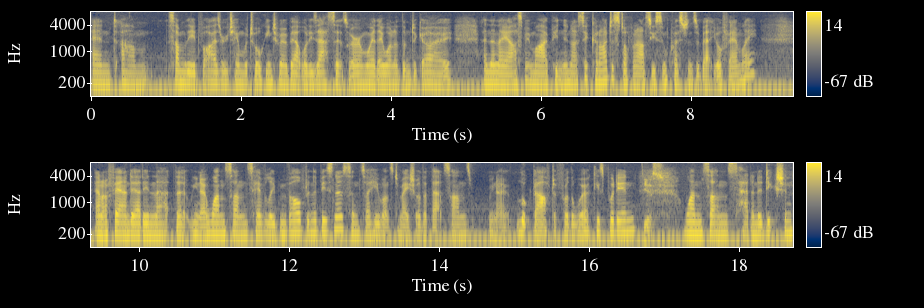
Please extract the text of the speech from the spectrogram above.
And um, some of the advisory team were talking to him about what his assets were and where they wanted them to go. And then they asked me my opinion. I said, "Can I just stop and ask you some questions about your family?" And I found out in that that you know one son's heavily involved in the business, and so he wants to make sure that that son's you know looked after for the work he's put in Yes. one son's had an addiction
